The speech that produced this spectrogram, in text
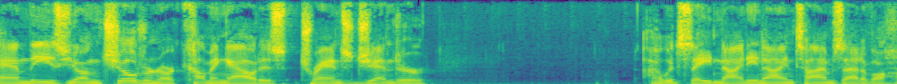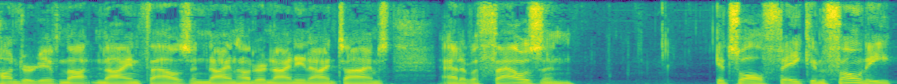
and these young children are coming out as transgender, I would say 99 times out of 100, if not 9,999 times out of 1,000, it's all fake and phony.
